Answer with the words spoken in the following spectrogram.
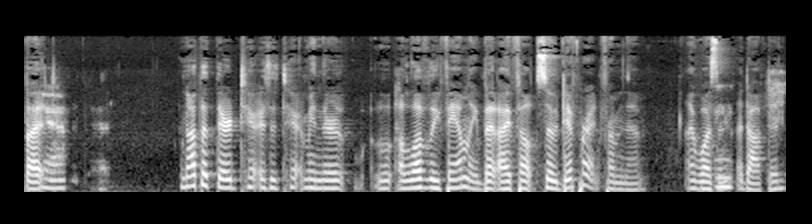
But yeah. not that they're ter- is a ter- I mean they're a lovely family, but I felt so different from them. I wasn't mm adopted,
